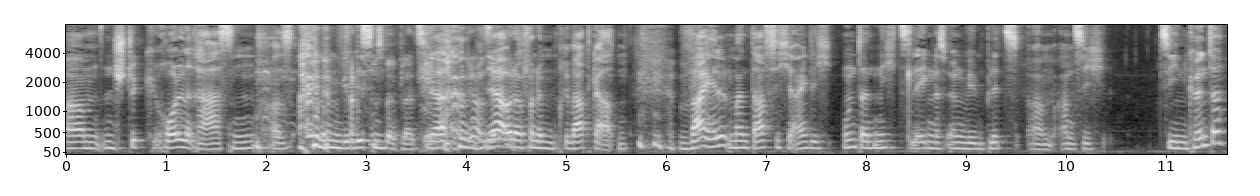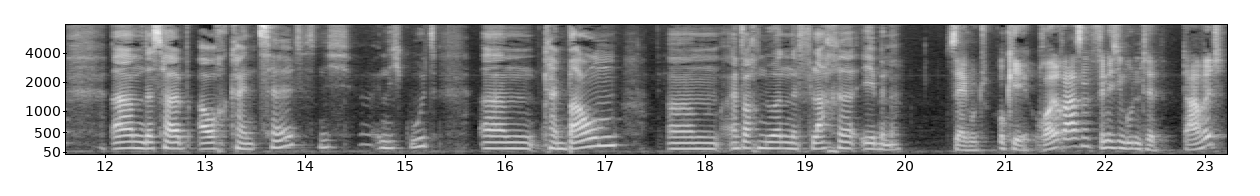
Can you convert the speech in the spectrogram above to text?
ähm, ein Stück Rollrasen aus einem gewissen Fußballplatz. Ja, Ja, ja, oder von einem Privatgarten. Weil man darf sich ja eigentlich unter nichts legen, das irgendwie ein Blitz ähm, an sich ziehen könnte. Ähm, deshalb auch kein Zelt, ist nicht, nicht gut. Ähm, kein Baum, ähm, einfach nur eine flache Ebene. Sehr gut. Okay, Rollrasen finde ich einen guten Tipp. David?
